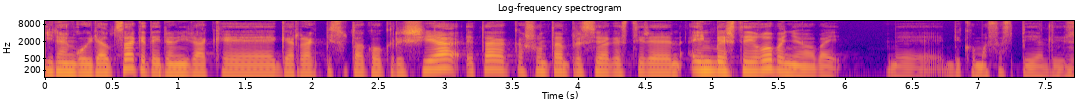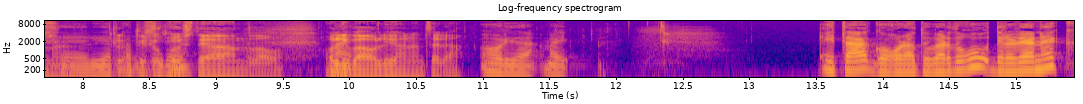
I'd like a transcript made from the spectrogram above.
Irango irautzak eta Iran Irak e, gerrak pizutako krisia, eta kasu honetan prezioak ez diren hainbeste igo, baina bai, be, biko mazazpi aldiz e, biderkatu Iruko ziren. estea ondo dago. Oliba, oliba nantzera. Hori da, bai. Eta gogoratu behar dugu, Deloreanek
